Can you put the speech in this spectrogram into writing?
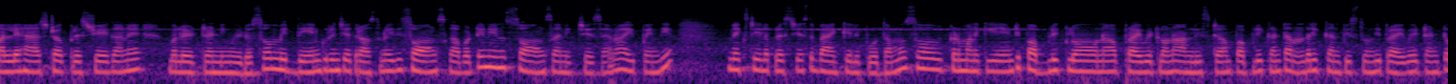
మళ్ళీ హ్యాష్ ట్యాగ్ ప్రెస్ చేయగానే మళ్ళీ ట్రెండింగ్ వీడియో సో మీరు దేని గురించి అయితే రాస్తున్నారు ఇది సాంగ్స్ కాబట్టి నేను సాంగ్స్ అని ఇచ్చేసాను అయిపోయింది. నెక్స్ట్ ఇలా ప్రెస్ చేస్తే బ్యాగ్కి వెళ్ళిపోతాము సో ఇక్కడ మనకి ఏంటి పబ్లిక్లోన ప్రైవేట్లోనా అన్లిస్ట్ పబ్లిక్ అంటే అందరికి కనిపిస్తుంది. ప్రైవేట్ అంటే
